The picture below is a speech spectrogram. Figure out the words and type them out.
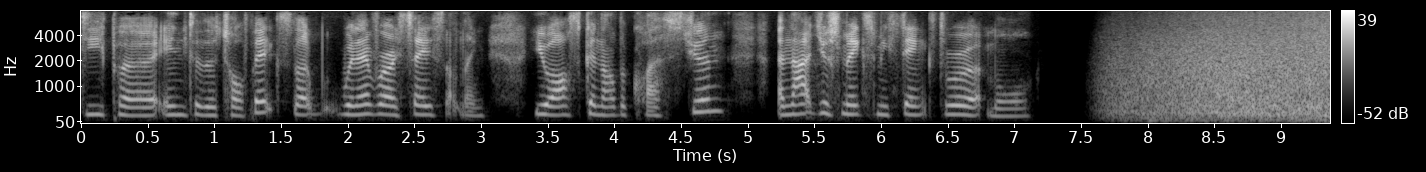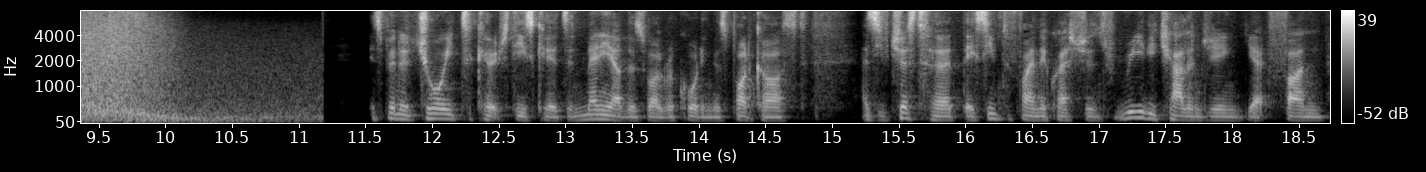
deeper into the topics, like whenever I say something, you ask another question, and that just makes me think through it more. It's been a joy to coach these kids and many others while recording this podcast. As you've just heard, they seem to find the questions really challenging yet fun,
